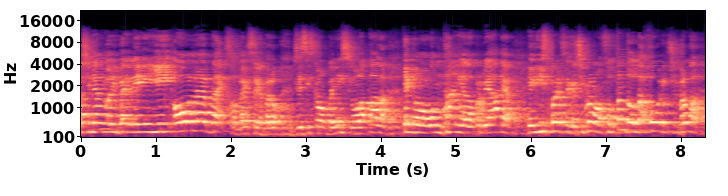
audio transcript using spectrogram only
Per gli All Blacks, All Blacks che però gestiscono benissimo la palla, tengono lontani dalla propria area e gli Spurs che ci provano soltanto da fuori, ci prova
